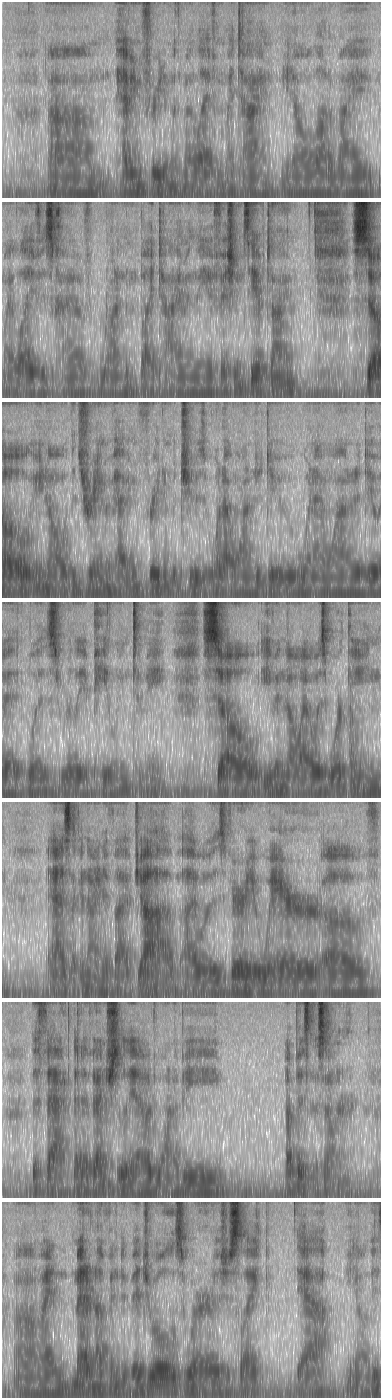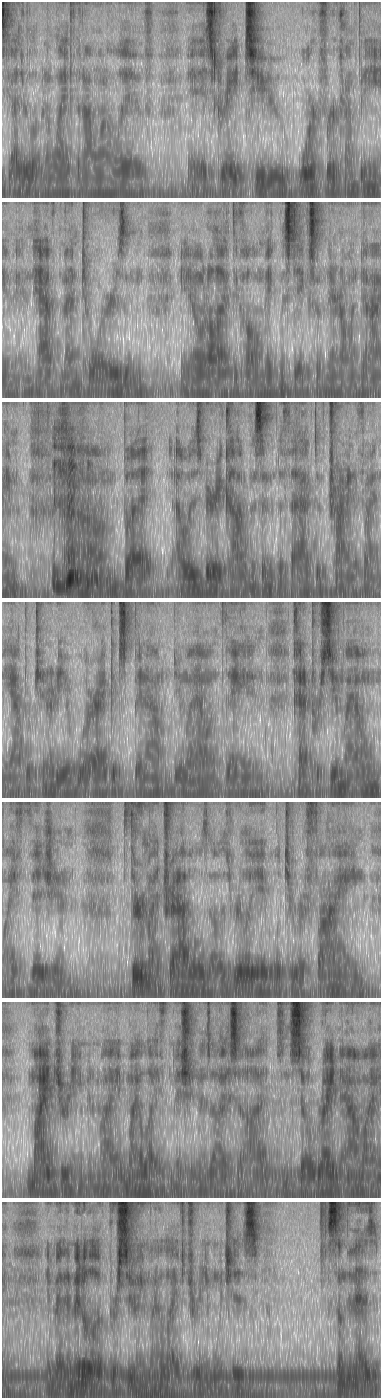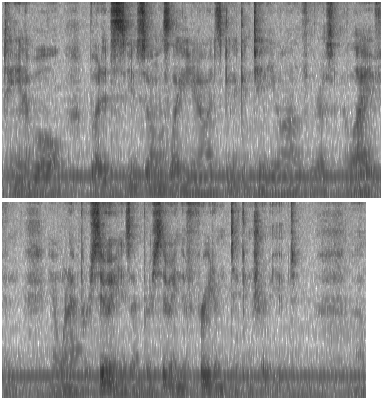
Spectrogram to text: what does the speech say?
um, having freedom with my life and my time. You know, a lot of my, my life is kind of run by time and the efficiency of time. So, you know, the dream of having freedom to choose what I wanted to do when I wanted to do it was really appealing to me. So, even though I was working as like a nine to five job, I was very aware of the fact that eventually I would want to be a business owner um, I had met enough individuals where it was just like, yeah, you know, these guys are living a life that I want to live. It's great to work for a company and, and have mentors and, you know, what I like to call make mistakes on their own dime. um, but I was very cognizant of the fact of trying to find the opportunity of where I could spin out and do my own thing and kind of pursue my own life vision. Through my travels, I was really able to refine my dream and my, my life mission as I saw it. And so right now I am in the middle of pursuing my life dream, which is something that is attainable but it's it's almost like you know it's going to continue on for the rest of my life. And and what i'm pursuing is i'm pursuing the freedom to contribute.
